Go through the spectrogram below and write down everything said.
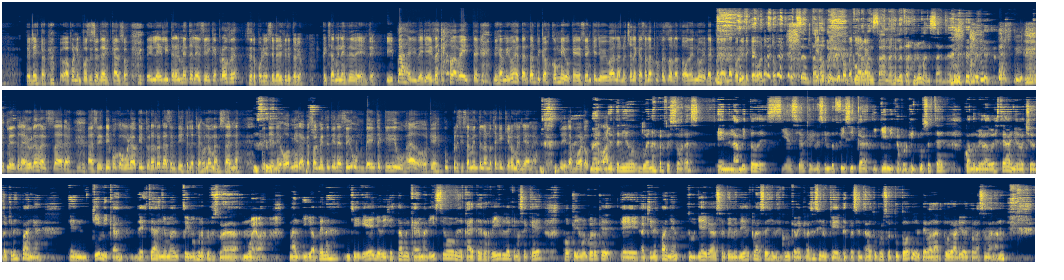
estoy listo, me voy a poner en posición de descanso. Y le, literalmente le decía que, profe, se lo ponía en el escritorio. Este examen es de 20. Y pa, y venía y sacaba 20. Mis amigos están tan picados conmigo que decían que yo iba a la noche a la casa de la profesora, todo desnudo, y la esperaba en la cocina y que, hola, profe. Sentado Quiero 20 para con una mañana. manzana, le traje una manzana. Sí, le traje una manzana, así tipo como una pintura renacentista, le traje una manzana que tiene, oh mira, casualmente tiene así un 20 aquí dibujado, que es precisamente la nota que quiero mañana. Y la. Man, Rac. yo he tenido buenas profesoras en el ámbito de ciencia, que viene siendo física y química, porque incluso este, cuando me gradué este año de bachillerato aquí en España, en química de este año, man, tuvimos una profesora nueva. Man, y yo apenas llegué, yo dije, esta me cae malísimo, me cae terrible, que no sé qué, porque yo me acuerdo que eh, aquí en España tú llegas el primer día de clases y no es como que va a clases, sino que te presentan a tu profesor tutor y él te va a dar tu horario de toda la semana, ¿no?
